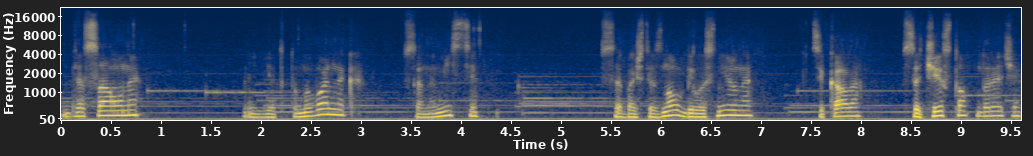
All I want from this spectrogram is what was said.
для сауни. Є тут умивальник, все на місці. Все, бачите, знову білосніжне, цікаве, все чисто, до речі.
